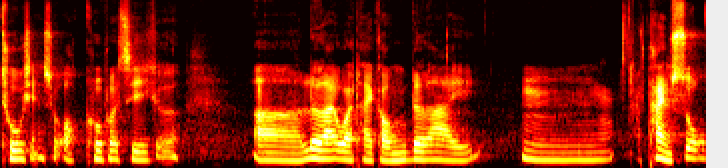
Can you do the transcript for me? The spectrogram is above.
凸显说，哦，库珀是一个呃热爱外太空、热爱嗯探索。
